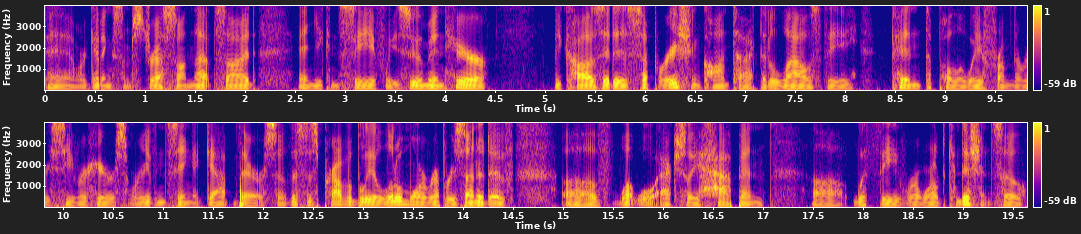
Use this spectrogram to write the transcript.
and we're getting some stress on that side. And you can see if we zoom in here, because it is separation contact, it allows the pin to pull away from the receiver here. So we're even seeing a gap there. So this is probably a little more representative of what will actually happen uh, with the real world condition. So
